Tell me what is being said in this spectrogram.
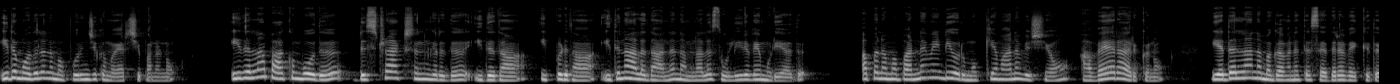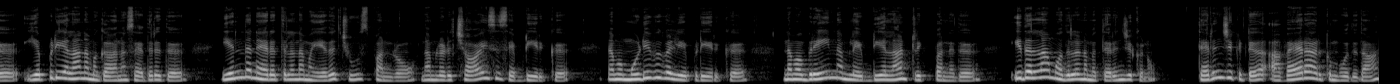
இதை முதல்ல நம்ம புரிஞ்சுக்க முயற்சி பண்ணணும். இதெல்லாம் பார்க்கும்போது டிஸ்ட்ராக்ஷனுங்கிறது இதுதான் இப்படி தான் இதனால தான்னு நம்மளால் சொல்லிடவே முடியாது. அப்போ நம்ம பண்ண வேண்டிய ஒரு முக்கியமான விஷயம் அவேராக இருக்கணும். எதெல்லாம் நம்ம கவனத்தை செதற வைக்குது? எப்படியெல்லாம் நம்ம கவனம் செதறுது? எந்த நேரத்தில் நம்ம எதை சூஸ் பண்ணுறோம் நம்மளோட சாய்ஸஸ் எப்படி இருக்குது நம்ம முடிவுகள் எப்படி இருக்குது நம்ம பிரெயின் நம்மளை எப்படியெல்லாம் ட்ரிக் பண்ணுது? இதெல்லாம் முதல்ல நம்ம தெரிஞ்சுக்கணும். தெரிஞ்சுக்கிட்டு அவேராக இருக்கும்போது தான்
